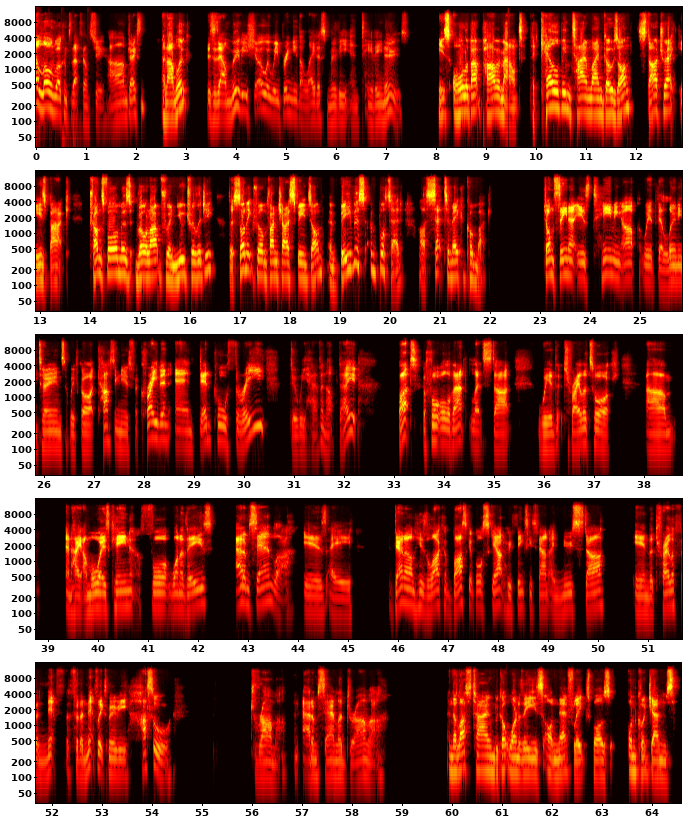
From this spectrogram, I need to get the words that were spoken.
Hello and welcome to That Film Stew. I'm Jason. And I'm Luke. This is our movie show where we bring you the latest movie and TV news. It's all about Paramount. The Kelvin timeline goes on. Star Trek is back. Transformers roll out for a new trilogy. The Sonic film franchise speeds on, and Beavis and Butthead are set to make a comeback. John Cena is teaming up with the Looney Tunes. We've got casting news for Kraven and Deadpool 3. Do we have an update? But before all of that, let's start with trailer talk. Um, and hey, I'm always keen for one of these. Adam Sandler is a down on his luck basketball scout who thinks he's found a new star in the trailer for net for the Netflix movie Hustle drama, an Adam Sandler drama. And the last time we got one of these on Netflix was Uncut Gems.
